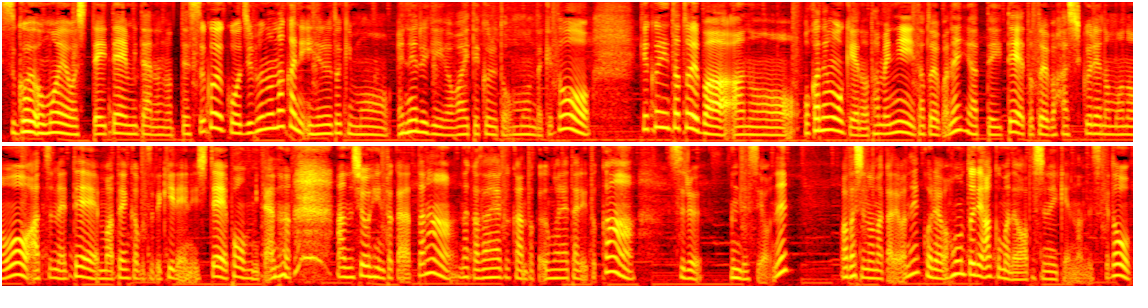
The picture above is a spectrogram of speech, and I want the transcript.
すごい思いを知っていてみたいなのってすごいこう自分の中に入れる時もエネルギーが湧いてくると思うんだけど逆に例えばあのお金儲けのために例えばねやっていて例えば端くれのものを集めて、まあ、添加物できれいにしてポンみたいな あの商品とかだったらなんか罪悪感とか生まれたりとかするんですよね。私の中ではね。これは本当にあくまで私の意見なんですけど。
